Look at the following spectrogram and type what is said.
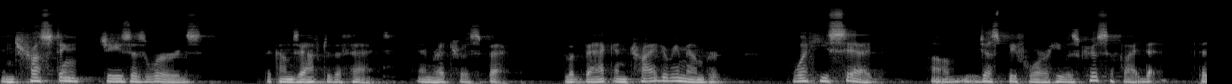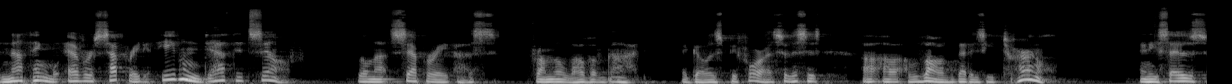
in trusting Jesus' words that comes after the fact and retrospect. Look back and try to remember what he said um, just before he was crucified that, that nothing will ever separate. Even death itself will not separate us from the love of God that goes before us. So this is a, a love that is eternal. And he says,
